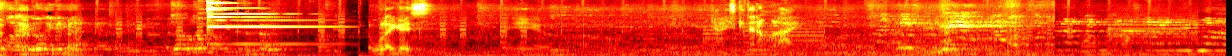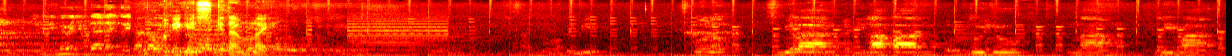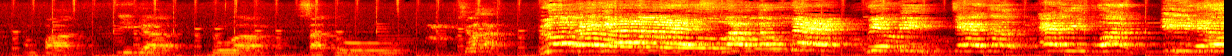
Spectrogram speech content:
Suaranya doang ini. Mulai guys. Guys, kita udah mulai. Oke guys, kita mulai. 10 9 8 7 6 5 4 3 2 1 silakan Welcome back with me, channel Elite One Indo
